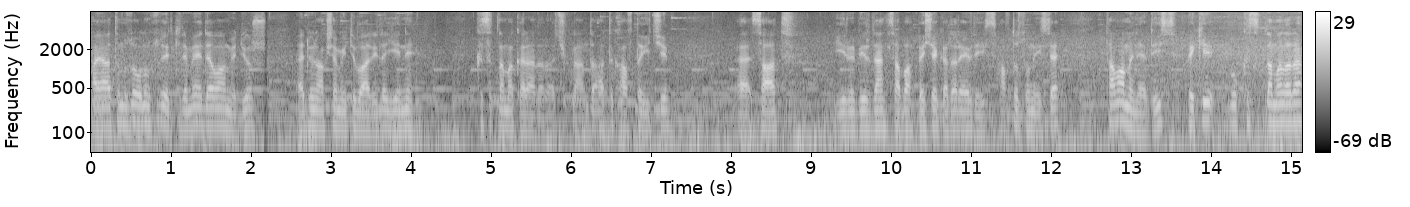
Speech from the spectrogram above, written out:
hayatımızı olumsuz etkilemeye devam ediyor. E, Dün akşam itibariyle yeni kısıtlama kararları açıklandı. Artık hafta içi e, saat 21'den sabah 5'e kadar evdeyiz. Hafta sonu ise tamamen evdeyiz. Peki bu kısıtlamalara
